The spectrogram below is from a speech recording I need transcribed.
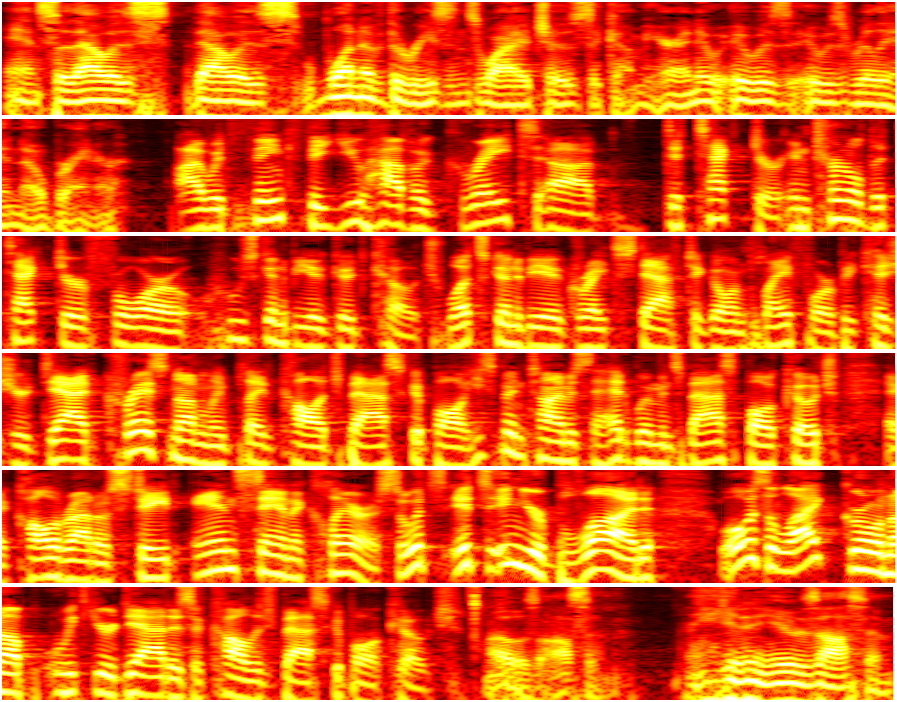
and so that was that was one of the reasons why I chose to come here, and it, it was it was really a no brainer. I would think that you have a great uh, detector, internal detector for who's going to be a good coach, what's going to be a great staff to go and play for. Because your dad, Chris, not only played college basketball, he spent time as the head women's basketball coach at Colorado State and Santa Clara. So it's it's in your blood. What was it like growing up with your dad as a college basketball coach? Oh, it was awesome. It was awesome.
